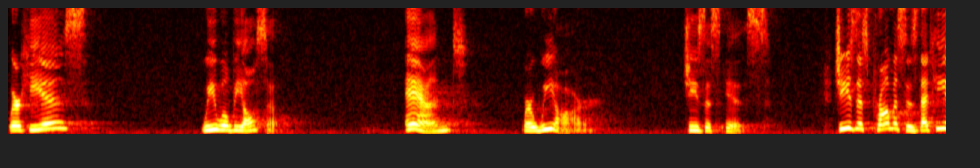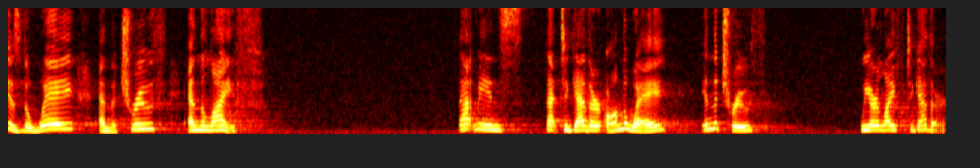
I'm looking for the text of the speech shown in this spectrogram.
where he is, we will be also. And where we are, Jesus is. Jesus promises that he is the way and the truth and the life. That means that together on the way, in the truth, we are life together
